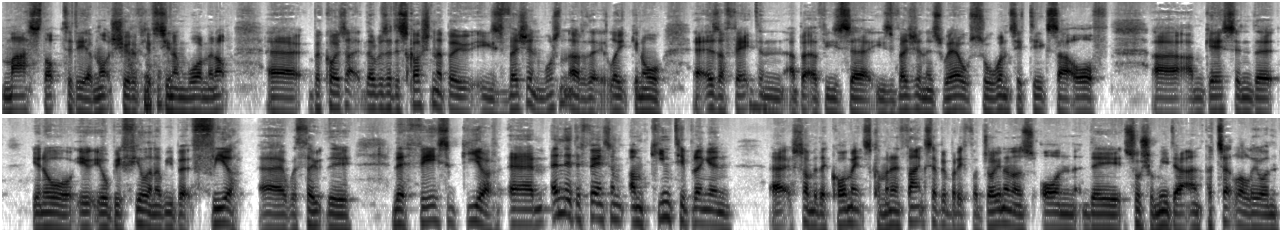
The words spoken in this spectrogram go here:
masked up today. I'm not sure if you've seen him warming up, uh, because there was a discussion about his vision, wasn't there? That like you know it is affecting a bit of his uh, his vision as well. So once he takes that off, uh, I'm guessing that you know he'll, be feeling a wee bit freer uh, without the the face gear. Um, in the defence, I'm, I'm keen to bring in uh, some of the comments coming in. Thanks everybody for joining us on the social media and particularly on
